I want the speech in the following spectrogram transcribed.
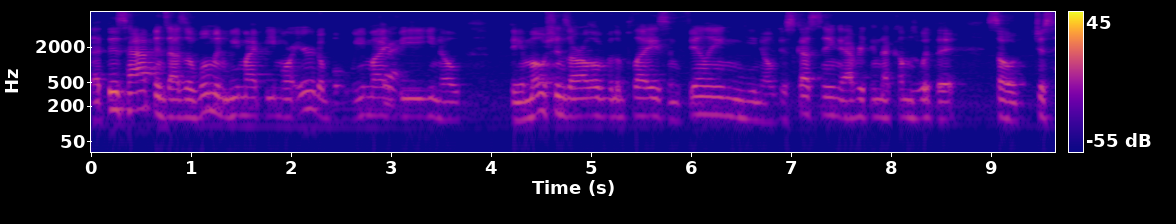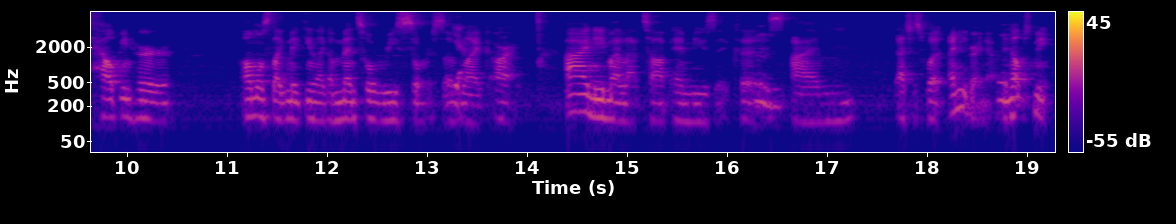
that this happens as a woman we might be more irritable. We might be you know the emotions are all over the place and feeling you know disgusting everything that comes with it. So just helping her almost like making like a mental resource of Yeah. like all right i need my laptop and music because mm. i'm that's just what i need right now it Mhm. helps me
